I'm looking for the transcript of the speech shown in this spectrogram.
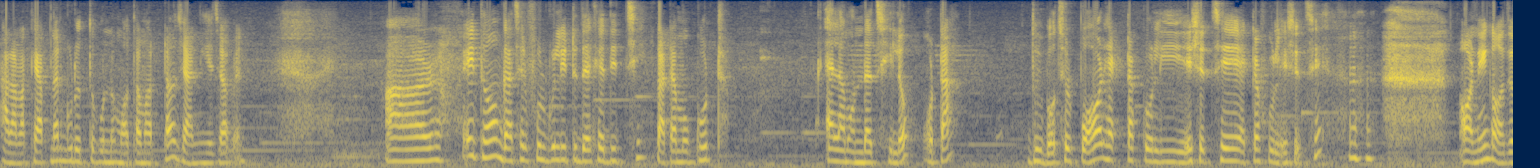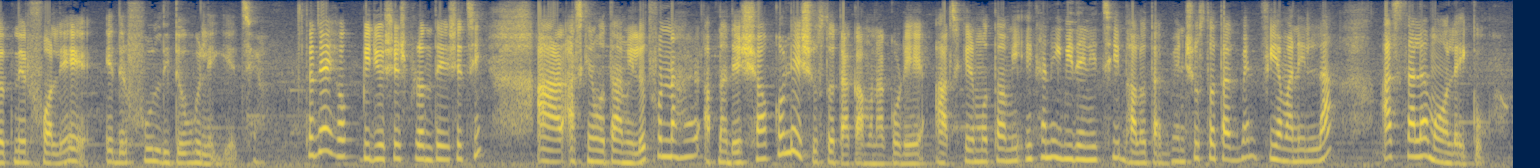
আর আমাকে আপনার গুরুত্বপূর্ণ মতামতটাও জানিয়ে যাবেন। আর এই তো গাছের ফুলগুলি একটু দেখে দিচ্ছি। কাটা মুকুট অ্যালামন্ডা ছিল ওটা। দুই বছর পর একটা কলি এসেছে, একটা ফুল এসেছে। অনেক অযত্নের ফলে এদের ফুল দিতেও ভুলে গিয়েছে। তো যাই হোক ভিডিও শেষ পর্যন্ত এসেছি। আর আজকের মতো আমি লুৎফুন্নাহার, আপনাদের সকলে সুস্থতা কামনা করে আজকের মতো আমি এখানেই বিদায় নিচ্ছি। ভালো থাকবেন, সুস্থ থাকবেন। ফিয়ামানিল্লা আসসালামু আলাইকুম।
